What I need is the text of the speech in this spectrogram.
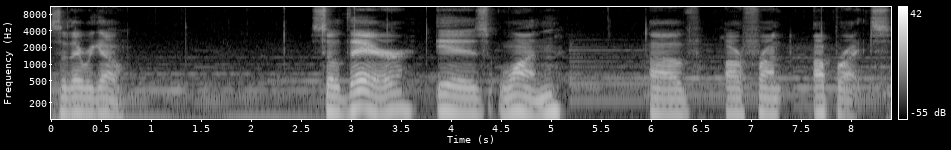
So there we go. So there is one of our front uprights.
